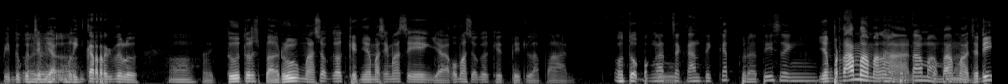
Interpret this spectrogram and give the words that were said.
pintu Oh, kecil iya, yang ah. melingkar gitu loh Oh. nah itu terus baru masuk ke gate-nya masing-masing ya aku masuk ke gate B8 Untuk pengecekan tiket berarti sing yang pertama malahan pertama malahan. jadi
